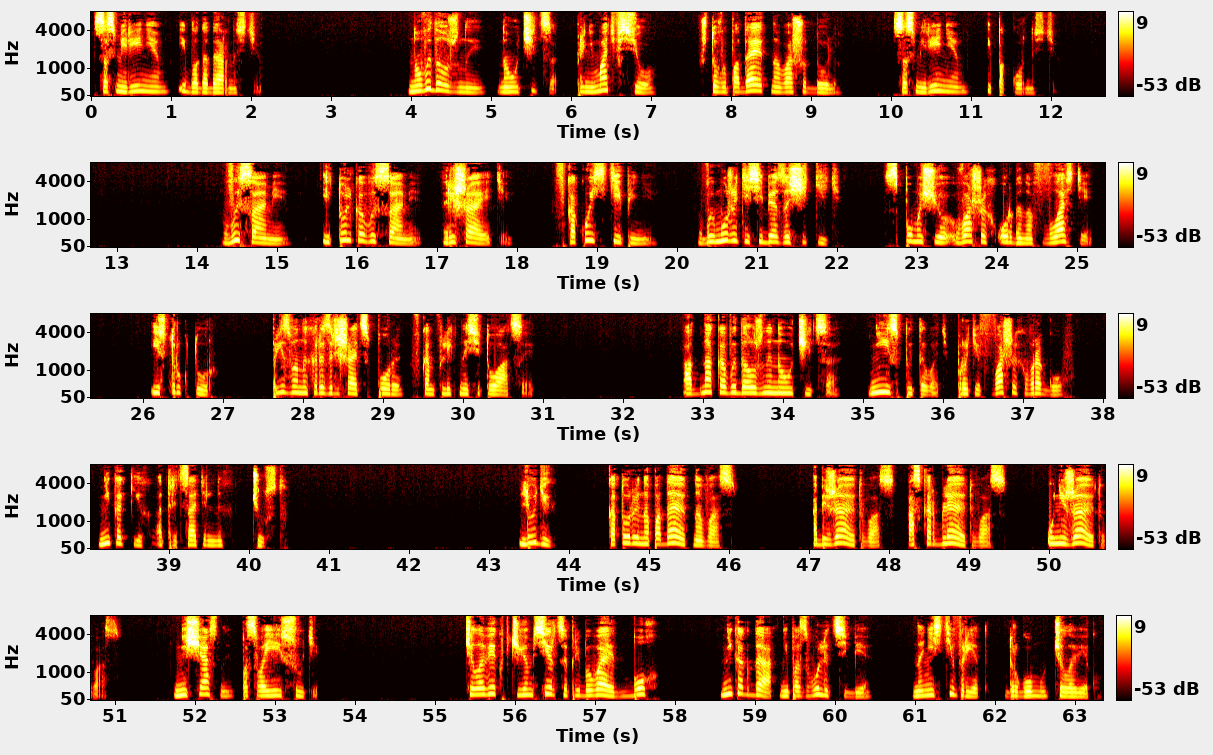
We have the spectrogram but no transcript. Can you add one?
со смирением и благодарностью. Но вы должны научиться принимать все, что выпадает на вашу долю, со смирением и покорностью. Вы сами и только вы сами решаете, в какой степени вы можете себя защитить с помощью ваших органов власти и структур, призванных разрешать споры в конфликтной ситуации. Однако вы должны научиться не испытывать против ваших врагов никаких отрицательных чувств. Люди, которые нападают на вас, обижают вас, оскорбляют вас, унижают вас, несчастны по своей сути. Человек, в чьем сердце пребывает Бог, никогда не позволит себе нанести вред другому человеку.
